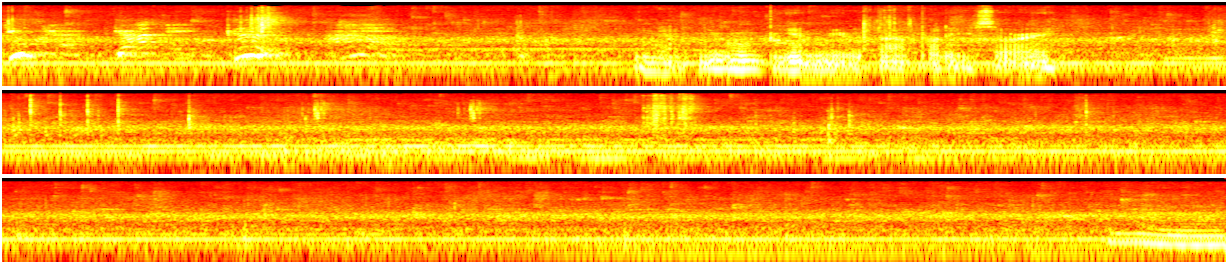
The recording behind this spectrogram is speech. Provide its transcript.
You have got a good eye. Getting me with that, buddy. Sorry. Hmm.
